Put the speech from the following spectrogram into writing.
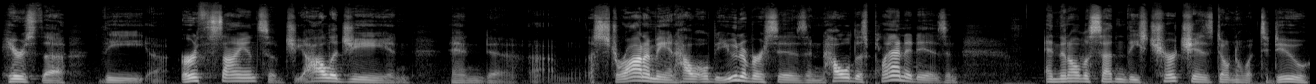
Here's the the uh, earth science of geology and and uh, um, astronomy and how old the universe is and how old this planet is and and then all of a sudden these churches don't know what to do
